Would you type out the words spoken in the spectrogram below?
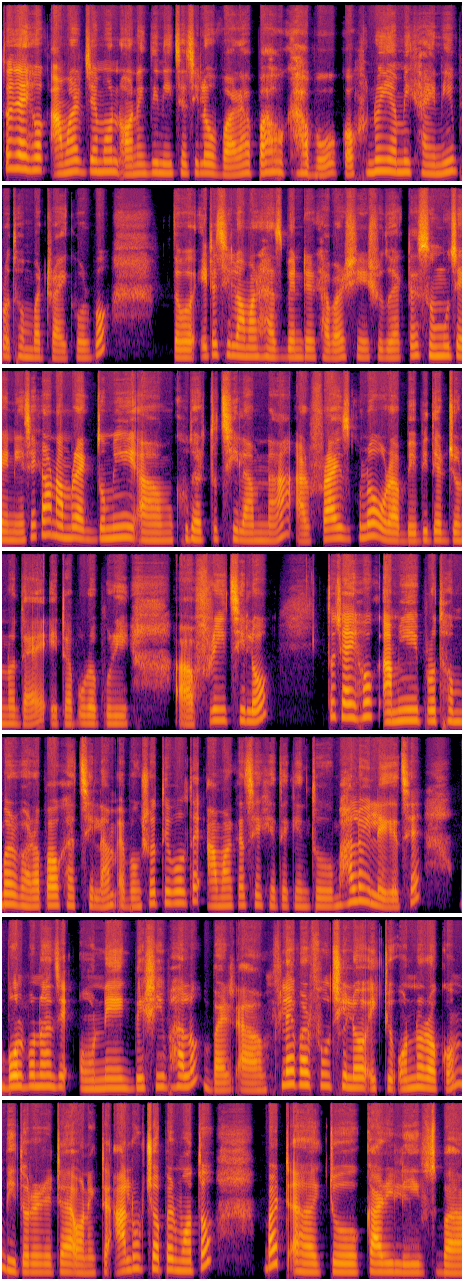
তো যাই হোক আমার যেমন অনেকদিন ইচ্ছা ছিল ভাড়া পাও খাব। কখনোই আমি খাইনি। ১ম বার ট্রাই করব। তো এটা ছিল আমার হাসব্যান্ডের খাবার। সে শুধু একটা সমুচাই নিয়েছে। কারণ আমরা একদমই ক্ষুধার্ত ছিলাম না। আর ফ্রাইসগুলো ওরা বেবিদের জন্য দেয়। এটা পুরোপুরি ফ্রি ছিল। তো যাই হোক আমি এই ১ম বার ভাড়া পাও খাচ্ছিলাম এবং সত্যি বলতে আমার কাছে খেতে কিন্তু ভালোই লেগেছে। বলব না যে অনেক বেশি ভালো বাট ফ্লেভারফুল ছিল একটু অন্যরকম। ভিতরের এটা অনেকটা আলুর চপের মতো। বাট একটু কারি লিভস বা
